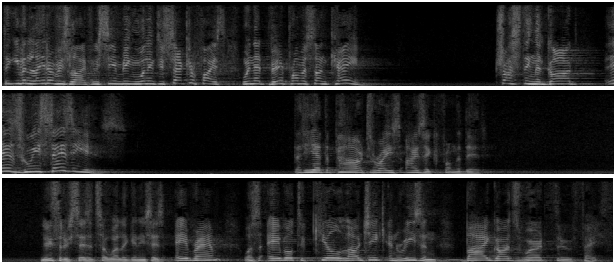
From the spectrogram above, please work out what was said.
Think even later of his life, we see him being willing to sacrifice when that very promised son came. Trusting that God is who he says he is. That he had the power to raise Isaac from the dead. Luther says it so well again. He says, Abraham was able to kill logic and reason by God's word through faith.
